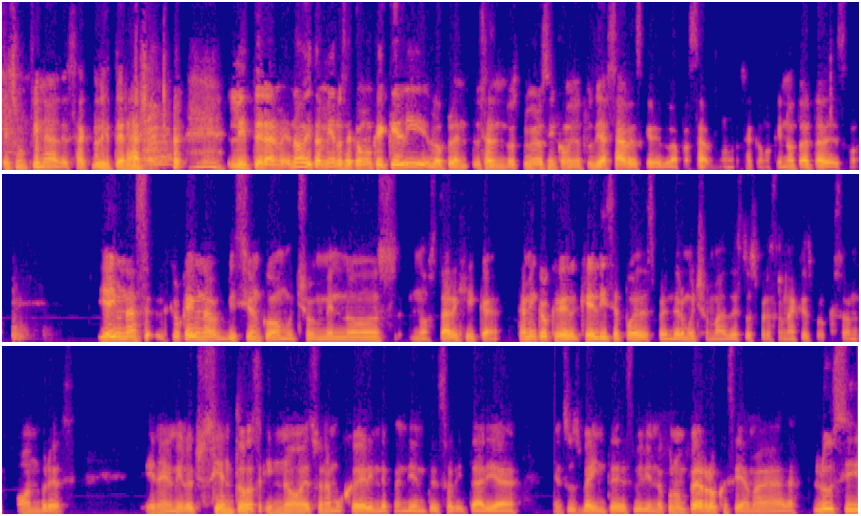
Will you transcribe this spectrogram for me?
Es un final, exacto, literal. Literalmente. No, y también, o sea, como que Kelly lo plantea, o sea, en los primeros cinco minutos ya sabes que va a pasar, ¿no? O sea, como que no trata de eso. Y hay una, creo que hay una visión como mucho menos nostálgica. También creo que Kelly se puede desprender mucho más de estos personajes porque son hombres en el 1800 y no es una mujer independiente, solitaria, en sus 20 viviendo con un perro que se llama Lucy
